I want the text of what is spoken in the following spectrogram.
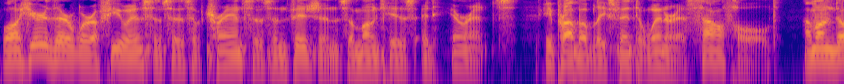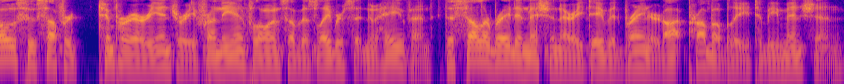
While here there were a few instances of trances and visions among his adherents, he probably spent a winter at Southold. Among those who suffered temporary injury from the influence of his labors at New Haven, the celebrated missionary David Brainerd ought probably to be mentioned.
